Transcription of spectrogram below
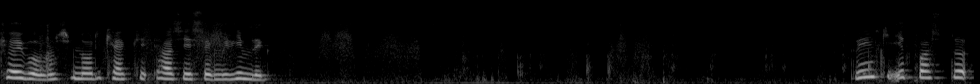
Köy buldum. Şimdi oradaki her, şeyi sömüreyim de. Belki ilk başta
